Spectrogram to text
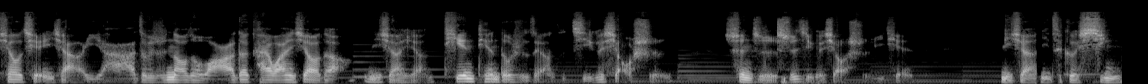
消遣一下而已啊，这个是闹着玩的，开玩笑的。你想想，天天都是这样子，几个小时，甚至十几个小时一天，你想你这颗心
